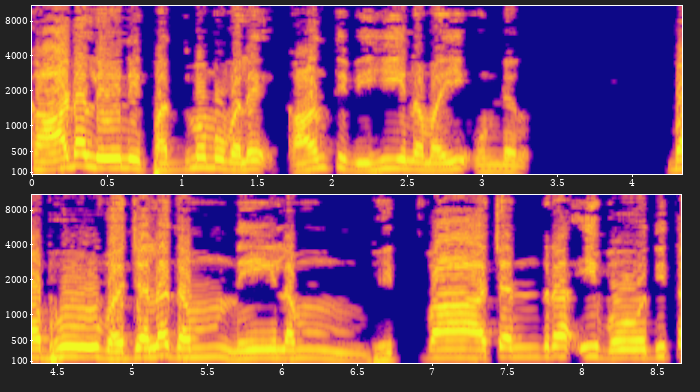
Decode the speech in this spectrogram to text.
కాడలేని పద్మము వలె కాంతి విహీనమై ఉండెను. బభూవ జలదం నీలం భిత్వా చంద్ర ఇవోదిత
